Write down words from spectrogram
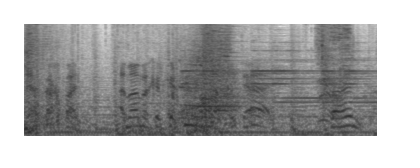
لا تغفل أمامك الكثير من القتال. فهمت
